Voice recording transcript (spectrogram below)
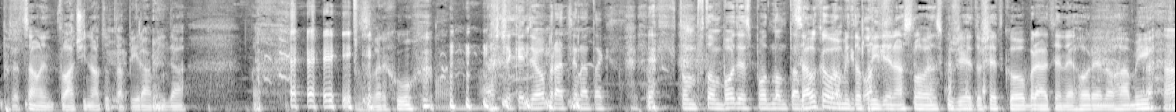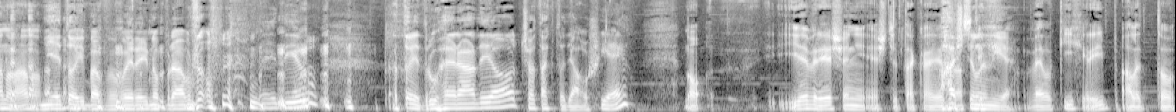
predsa len tlačí na to tá pyramída z vrchu. A ešte keď je obrátená, tak v tom, v tom bode spodnom tam... Celkovo mi to tlak. príde na Slovensku, že je to všetko obrátené hore nohami. Áno, áno. Nie je to iba v verejnoprávnom médiu. A to je druhé rádio. Čo takto ďalšie? No, je v riešení ešte taká jedna ešte len je. veľkých rýb, ale to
